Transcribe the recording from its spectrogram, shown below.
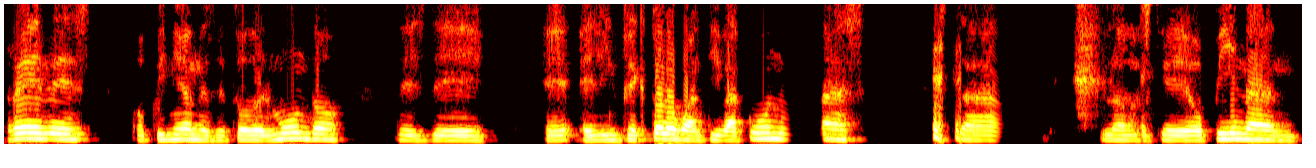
redes, opiniones de todo el mundo, desde eh, el infectólogo antivacunas hasta los que opinan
